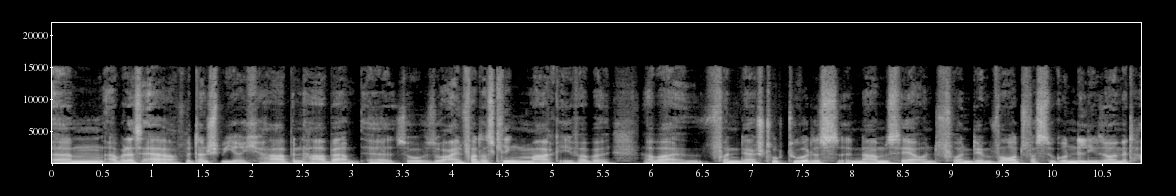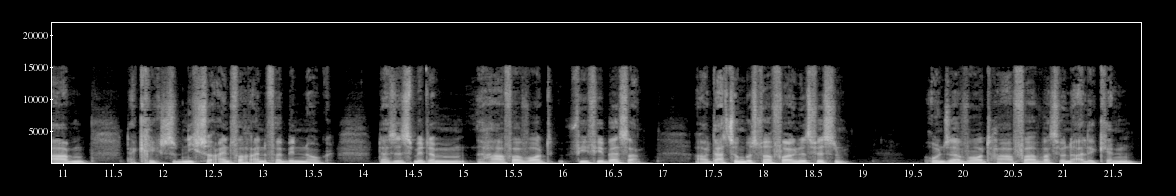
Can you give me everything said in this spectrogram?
Ähm, aber das R wird dann schwierig haben, Haber. Äh, so, so einfach das klingen mag, Eva, aber von der Struktur des Namens her und von dem Wort, was zugrunde liegen soll mit haben, da kriegst du nicht so einfach eine Verbindung. Das ist mit dem Haferwort viel, viel besser. Aber dazu muss man Folgendes wissen. Unser Wort Hafer, was wir nun alle kennen,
